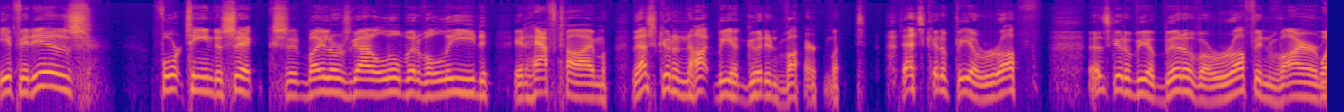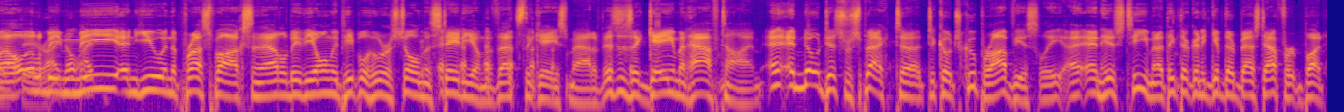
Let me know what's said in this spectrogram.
if it is 14 to 6, and Baylor's got a little bit of a lead at halftime, that's going to not be a good environment. That's going to be a rough. That's going to be a bit of a rough environment. Well, there. it'll be me I, and you in the press box, and that'll be the only people who are still in the stadium if that's the case, Matt. If this is a game at halftime, and, and no disrespect to, to Coach Cooper, obviously, and his team, and I think they're going to give their best effort, but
